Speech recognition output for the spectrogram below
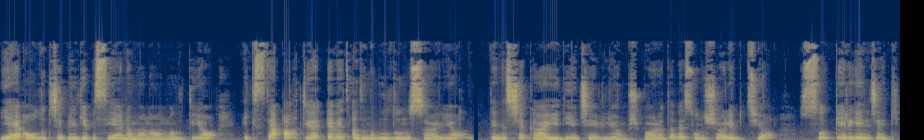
Y oldukça bilge bir siyaneman olmalı diyor. X de ah diyor evet adını bulduğunu söylüyor. Deniz şakayı diye çevriliyormuş bu arada ve sonu şöyle bitiyor. Su geri gelecek.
